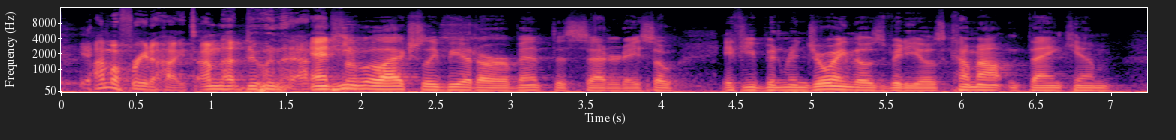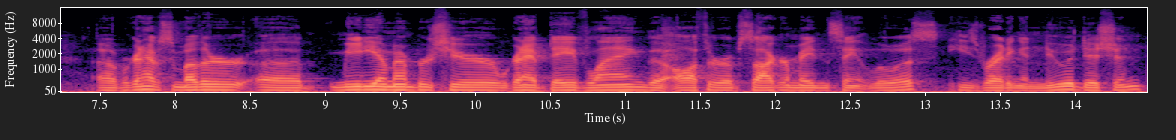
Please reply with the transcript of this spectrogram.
I'm afraid of heights. I'm not doing that. And he will actually be at our event this Saturday. So if you've been enjoying those videos, come out and thank him. Uh, we're going to have some other uh, media members here. We're going to have Dave Lange, the author of Soccer Made in St. Louis. He's writing a new edition,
